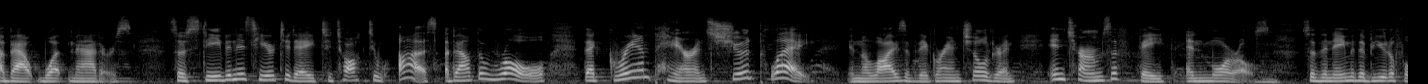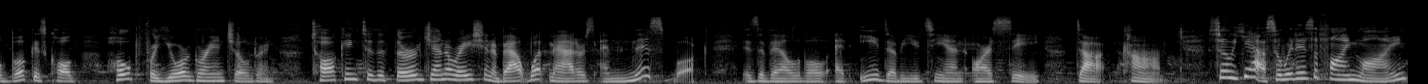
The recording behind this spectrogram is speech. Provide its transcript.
About What Matters. So, Stephen is here today to talk to us about the role that grandparents should play in the lives of their grandchildren in terms of faith and morals. So, the name of the beautiful book is called Hope for Your Grandchildren, talking to the third generation about what matters. And this book is available at EWTNRC.com. So, yeah, so it is a fine line,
